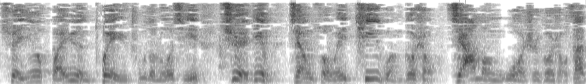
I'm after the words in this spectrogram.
却因怀孕退出的罗琦，确定将作为踢馆歌手加盟《我是歌手三》。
